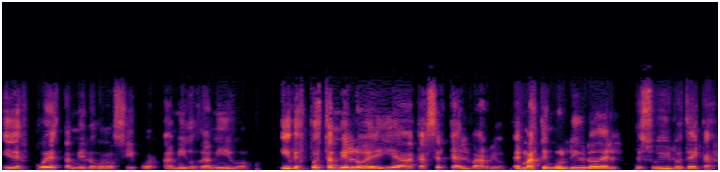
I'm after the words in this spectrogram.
Y después también lo conocí por amigos de amigos. Y después también lo veía acá cerca del barrio. Es más, tengo un libro de él, de su biblioteca.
